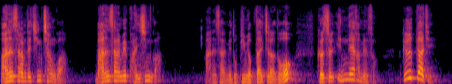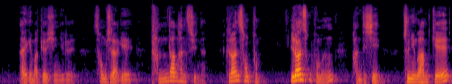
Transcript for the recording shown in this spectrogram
많은 사람들의 칭찬과 많은 사람의 관심과 많은 사람의 높임이 없다 할지라도 그것을 인내하면서 끝까지 나에게 맡겨주신 일을 성실하게 감당할 수 있는 그러한 성품, 이러한 성품은 반드시 주님과 함께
